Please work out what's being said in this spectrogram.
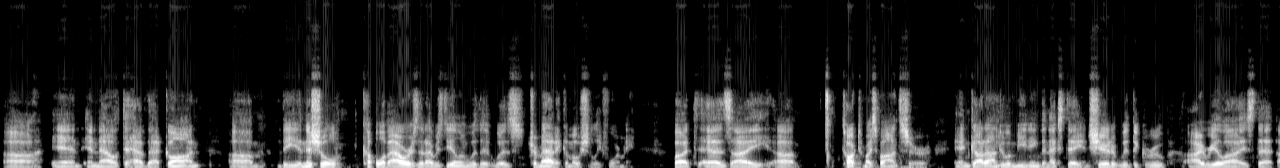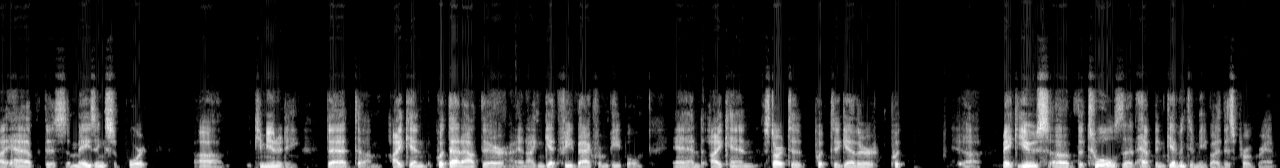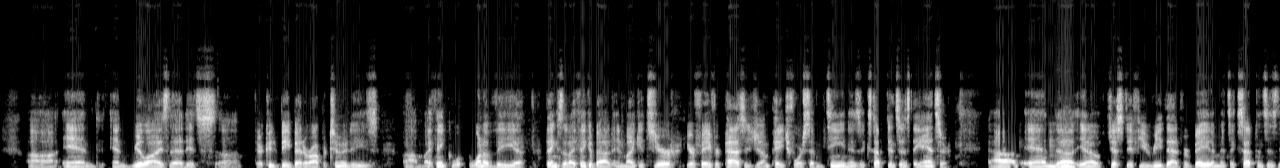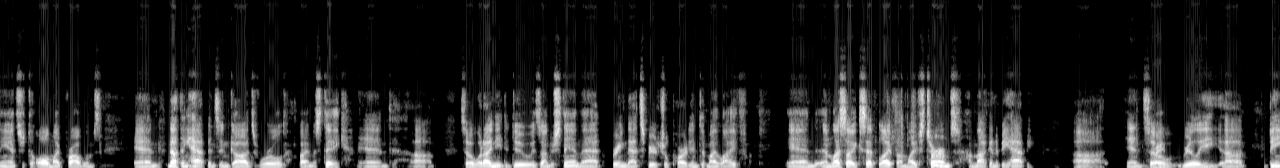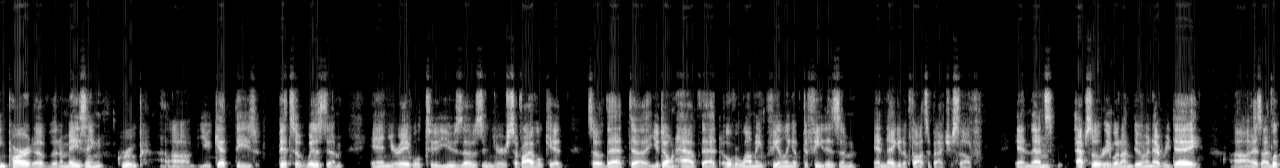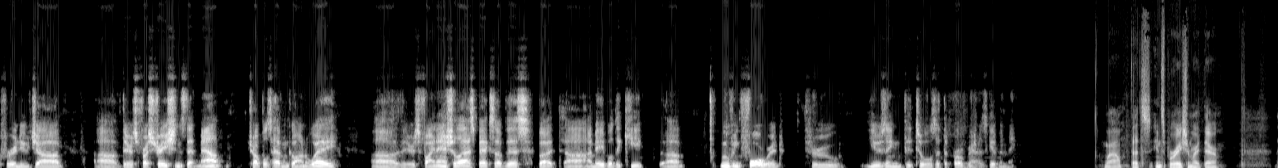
uh, and and now to have that gone, um, the initial couple of hours that I was dealing with it was traumatic emotionally for me. But as I uh, talked to my sponsor and got onto a meeting the next day and shared it with the group, I realized that I have this amazing support uh, community that um, I can put that out there and I can get feedback from people and I can start to put together, put uh, make use of the tools that have been given to me by this program uh, and and realize that it's uh, there could be better opportunities. Um, I think w- one of the uh, things that I think about, and Mike, it's your your favorite passage on page 417 is acceptance is the answer. Uh, and uh, mm-hmm. you know, just if you read that verbatim, it's acceptance is the answer to all my problems and nothing happens in God's world by mistake. And uh, so, what I need to do is understand that, bring that spiritual part into my life. And unless I accept life on life's terms, I'm not going to be happy. Uh, and so, right. really, uh, being part of an amazing group, um, you get these bits of wisdom and you're able to use those in your survival kit so that uh, you don't have that overwhelming feeling of defeatism and negative thoughts about yourself. And that's mm, absolutely great. what I'm doing every day. Uh, as I look for a new job, Uh, there's frustrations that mount, troubles haven't gone away. Uh, there's financial aspects of this, but uh, I'm able to keep um, moving forward through using the tools that the program has given me. Wow, that's inspiration right there.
